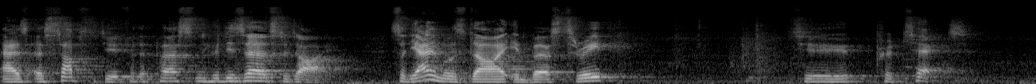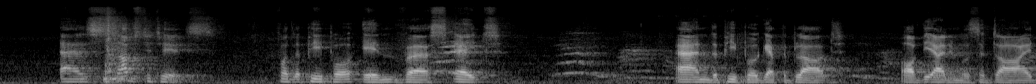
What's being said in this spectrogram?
as a substitute for the person who deserves to die. So the animals die in verse 3 to protect as substitutes for the people in verse 8. And the people get the blood of the animals that died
